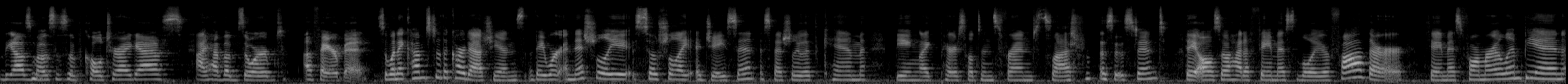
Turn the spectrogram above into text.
the osmosis of culture, I guess, I have absorbed a fair bit. So when it comes to the Kardashians, they were initially socialite adjacent, especially with Kim being like Paris Hilton's friend slash assistant. They also had a famous lawyer father, famous former Olympian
